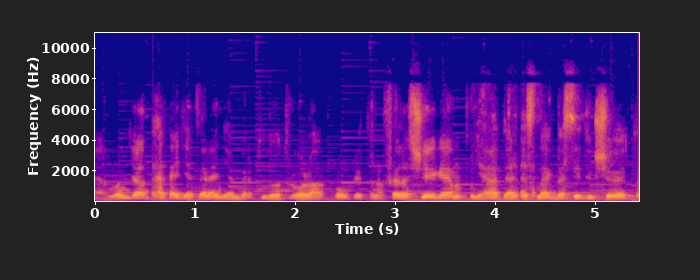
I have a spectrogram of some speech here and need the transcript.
elmondja. Hát egyetlen egy ember tudott róla konkrétan a feleségem. Ugye hát ezt megbeszéltük, sőt,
